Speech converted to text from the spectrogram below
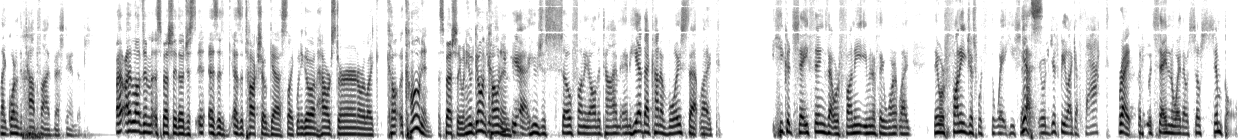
like one of the top five best stand ups. I, I loved him especially though, just as a as a talk show guest. Like when he go on Howard Stern or like Co- Conan, especially when he would go on Conan. yeah, he was just so funny all the time, and he had that kind of voice that like he could say things that were funny, even if they weren't like they were funny just with the way he said. Yes. it, it would just be like a fact, Right. but he would say it in a way that was so simple.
